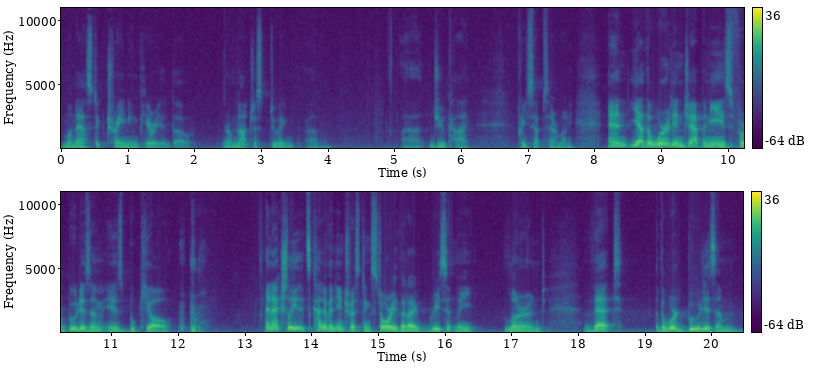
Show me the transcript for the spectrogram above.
monastic training period, though. I'm not just doing um, uh, jukai precept ceremony. And yeah, the word in Japanese for Buddhism is Bukkyo. and actually, it's kind of an interesting story that I recently learned that the word Buddhism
